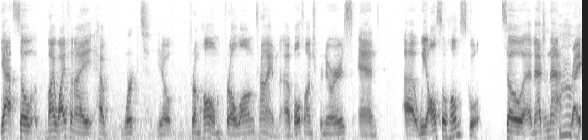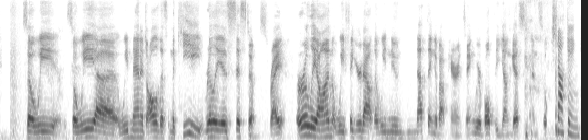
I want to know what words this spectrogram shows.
Yeah, so my wife and I have worked, you know, from home for a long time, uh, both entrepreneurs, and uh, we also homeschool. So imagine that, wow. right? So we so we uh, we manage all of this, and the key really is systems, right? Early on, we figured out that we knew nothing about parenting. We were both the youngest, and so shocking.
